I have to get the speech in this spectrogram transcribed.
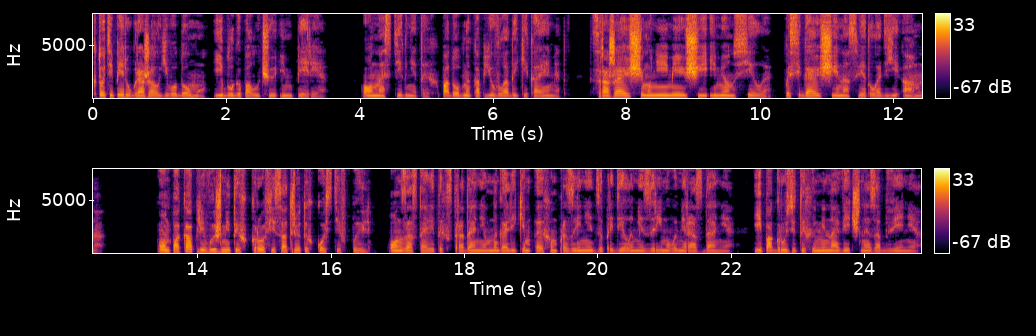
кто теперь угрожал его дому и благополучию империи. Он настигнет их, подобно копью владыки Каэмет, сражающему не имеющие имен силы, посягающие на свет ладьи Амна. Он по капле выжмет их кровь и сотрет их кости в пыль. Он заставит их страдания многоликим эхом прозвенеть за пределами зримого мироздания и погрузит их имена в вечное забвение.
